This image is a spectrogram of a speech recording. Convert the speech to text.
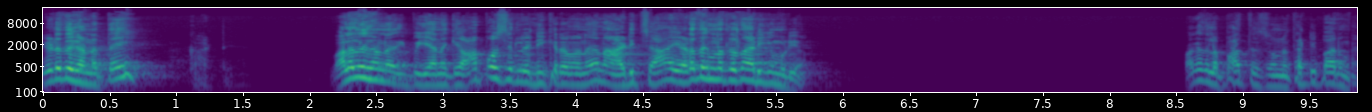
இடது கணத்தை காட்டு. வலது கண்ண இப்போ எனக்கு ஆப்போசிட்ல நிற்கிறவனை நான் அடிச்சா இடது கண்ணத்தை தான் அடிக்க முடியும். பக்கத்தில் பார்த்து சொன்ன தட்டி பாருங்க.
